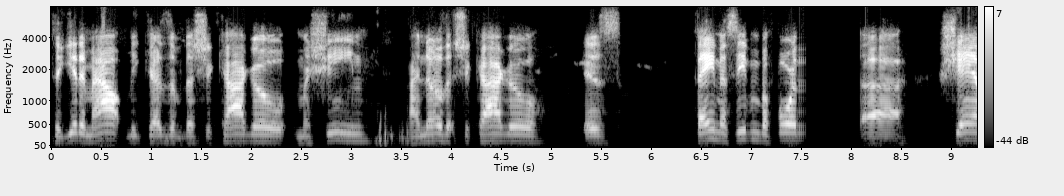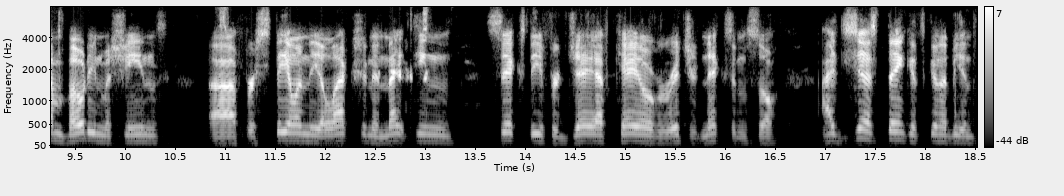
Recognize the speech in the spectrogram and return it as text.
to get him out because of the Chicago machine. I know that Chicago is famous even before uh, sham voting machines uh, for stealing the election in 1960 for JFK over Richard Nixon. So I just think it's going to be in,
